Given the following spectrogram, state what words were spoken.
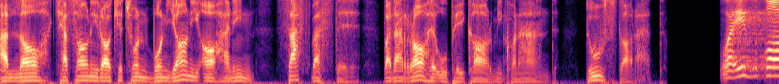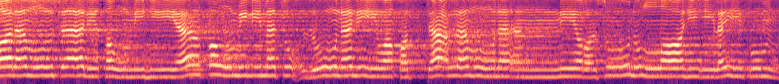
الله کسانی را که چون بنیانی آهنین صف بسته و در راه او پیکار می کنند دوست دارد. وإذ قال موسى لقومه يا قوم لم تؤذونني وقد تعلمون أني رسول الله إليكم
